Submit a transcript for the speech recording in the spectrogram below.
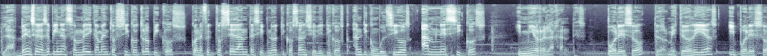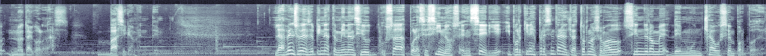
Las benzodiazepinas son medicamentos psicotrópicos con efectos sedantes, hipnóticos, ansiolíticos, anticonvulsivos, amnésicos y relajantes. Por eso te dormiste dos días y por eso no te acordás. Básicamente. Las benzodiazepinas también han sido usadas por asesinos en serie y por quienes presentan el trastorno llamado síndrome de Munchausen por poder.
